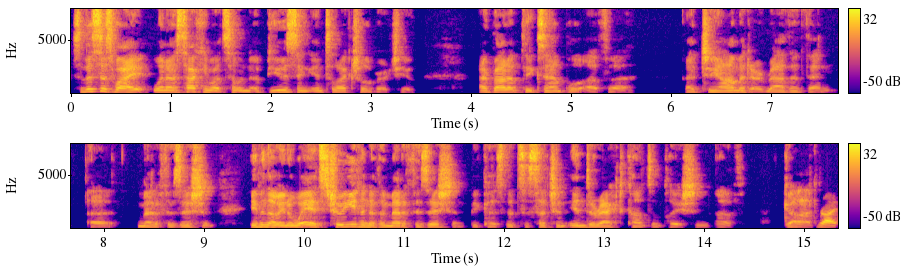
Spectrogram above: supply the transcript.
So this is why when I was talking about someone abusing intellectual virtue, I brought up the example of a, a geometer rather than a metaphysician. Even though in a way it's true even of a metaphysician because it's a, such an indirect contemplation of God. Right.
